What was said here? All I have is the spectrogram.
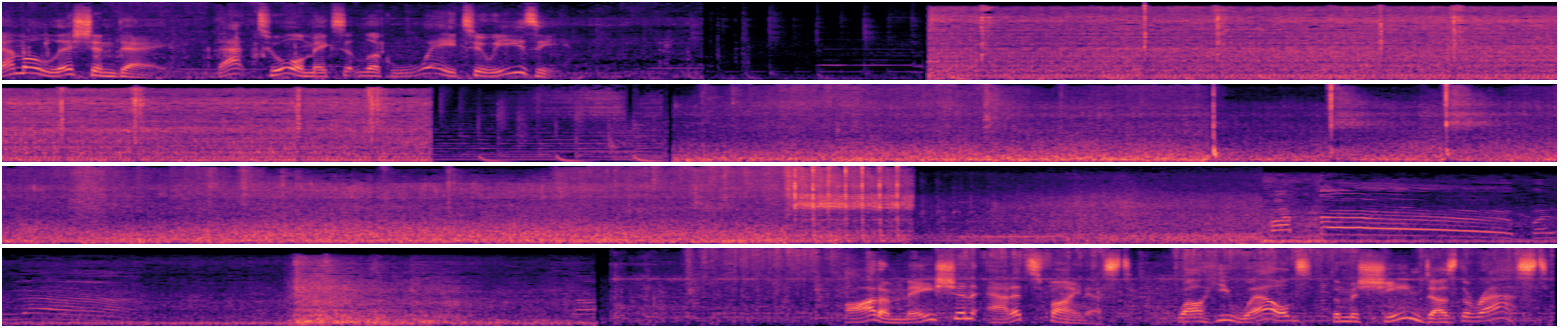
Demolition Day. That tool makes it look way too easy. Automation at its finest. While he welds, the machine does the rest.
